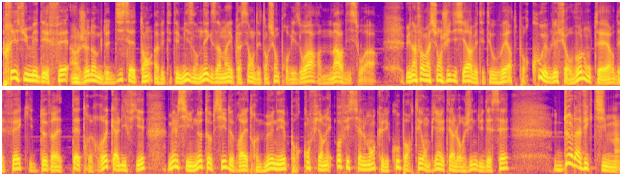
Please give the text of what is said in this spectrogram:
présumé des faits, un jeune homme de 17 ans, avait été mis en examen et placé en détention provisoire mardi soir. Une information judiciaire avait été ouverte pour coups et blessures volontaires, des faits qui devraient être requalifiés, même si une autopsie devra être menée pour confirmer officiellement que les coups portés ont bien été à l'origine du décès de la victime.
